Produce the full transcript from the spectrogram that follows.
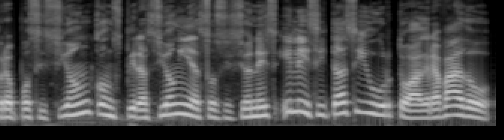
proposición, conspiración y asociaciones ilícitas y hurto agravado.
